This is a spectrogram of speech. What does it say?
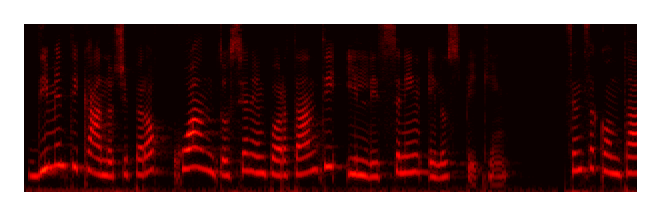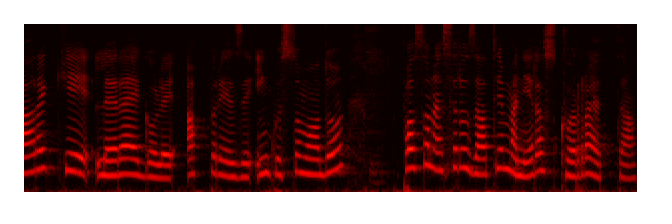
dimenticandoci però quanto siano importanti il listening e lo speaking. Senza contare che le regole apprese in questo modo possono essere usate in maniera scorretta.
